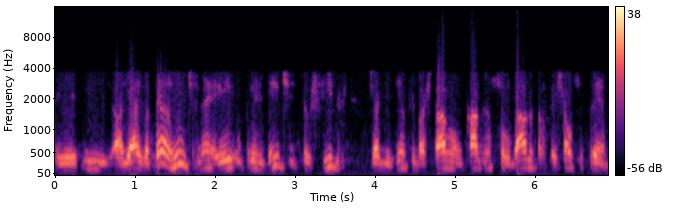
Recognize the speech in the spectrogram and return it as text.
e, e, aliás, até antes, né, e o presidente e seus filhos já diziam que bastava um cabo e um soldado para fechar o Supremo.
